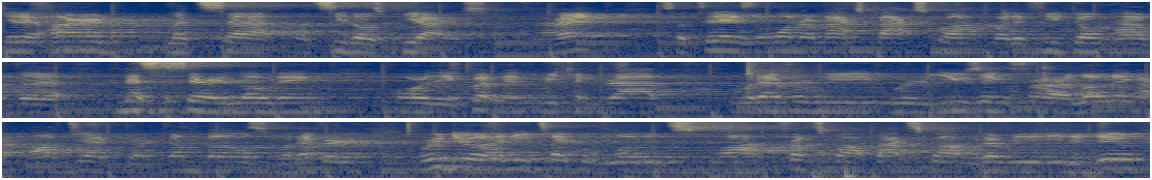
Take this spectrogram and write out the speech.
hit it hard. Let's uh, let's see those PRs. All right. So today is the one rep max back squat, but if you don't have the necessary loading or the equipment, we can grab whatever we were using for our loading, our object, our dumbbells, whatever. We're gonna do any type of loaded squat, front squat, back squat, whatever you need to do.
